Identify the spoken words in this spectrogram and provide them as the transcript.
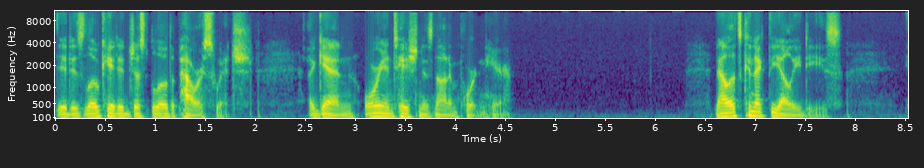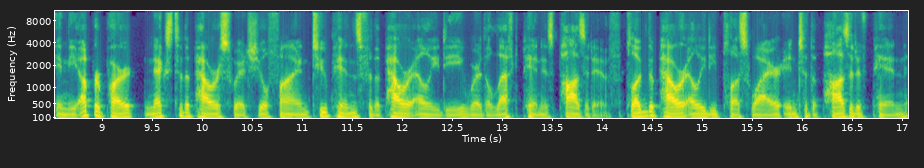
it is located just below the power switch. Again, orientation is not important here. Now let's connect the LEDs. In the upper part, next to the power switch, you'll find two pins for the power LED where the left pin is positive. Plug the power LED plus wire into the positive pin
